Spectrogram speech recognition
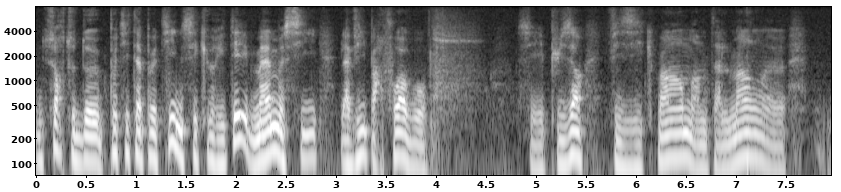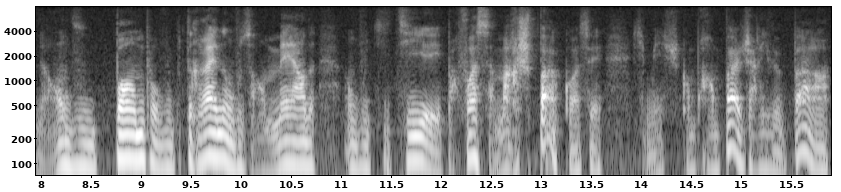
une sorte de petit à petit une sécurité, même si la vie parfois, c'est épuisant physiquement, mentalement, euh, on vous pompe, on vous draine, on vous emmerde, on vous titille, et parfois ça marche pas, quoi. C'est, mais je comprends pas, j'arrive pas.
